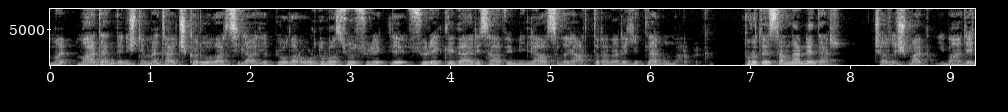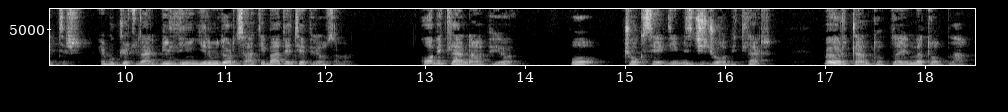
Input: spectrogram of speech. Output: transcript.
Ma- madenden işte metal çıkarıyorlar, silah yapıyorlar, ordu basıyor sürekli. Sürekli gayri safi milli hasılayı arttıran hareketler bunlar bakın. Protestanlar ne der? Çalışmak ibadettir. E bu kötüler bildiğin 24 saat ibadet yapıyor o zaman. Hobbitler ne yapıyor? O çok sevdiğimiz cici hobbitler. Böğürtlen topla, elma topla.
